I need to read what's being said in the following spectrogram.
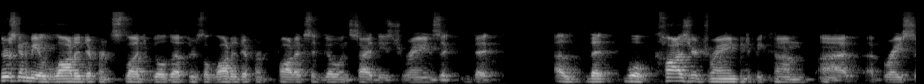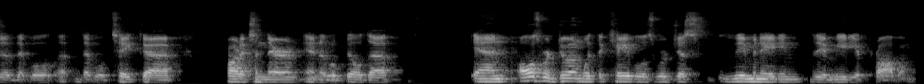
there's going to be a lot of different sludge buildup. There's a lot of different products that go inside these drains that that uh, that will cause your drain to become uh, abrasive. That will uh, that will take uh, products in there and it'll build up. And all we're doing with the cable is we're just eliminating the immediate problem.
